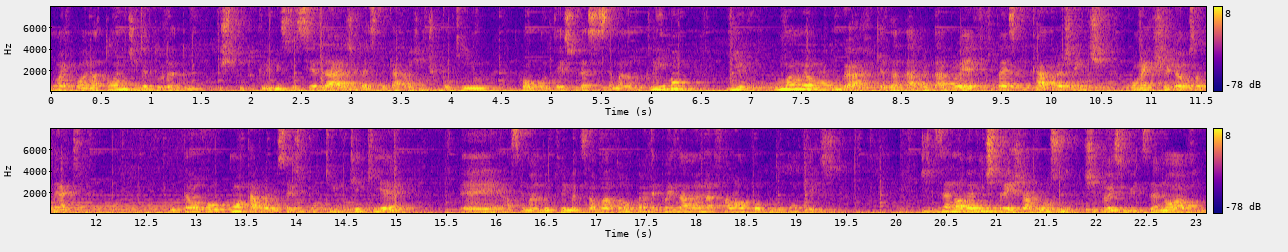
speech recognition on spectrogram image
Um é com a Ana Toni, diretora do Instituto Clima e Sociedade, vai explicar para a gente um pouquinho qual o contexto dessa Semana do Clima, e o Manuel Pulgar, que é da WWF, que vai explicar para a gente como é que chegamos até aqui. Então eu vou contar para vocês um pouquinho o que, que é, é a Semana do Clima de Salvador, para depois a Ana falar um pouco do contexto. De 19 a 23 de agosto de 2019,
